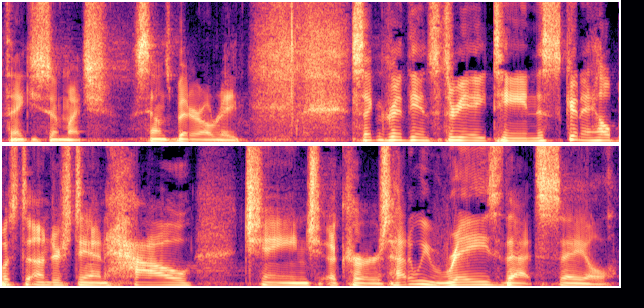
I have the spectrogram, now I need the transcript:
Thank you so much. Sounds better already. 2 Corinthians 3:18. This is going to help us to understand how change occurs. How do we raise that sail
